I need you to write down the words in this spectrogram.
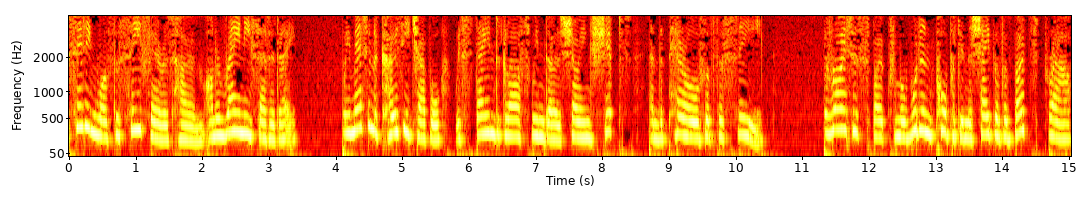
setting was the Seafarer's Home on a rainy Saturday. We met in a cosy chapel with stained glass windows showing ships and the perils of the sea. The writers spoke from a wooden pulpit in the shape of a boat's prow,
